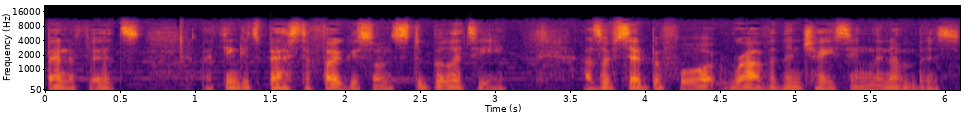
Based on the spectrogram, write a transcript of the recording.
benefits, I think it's best to focus on stability, as I've said before, rather than chasing the numbers.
